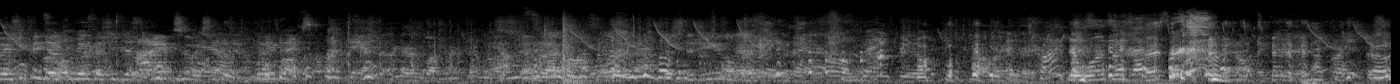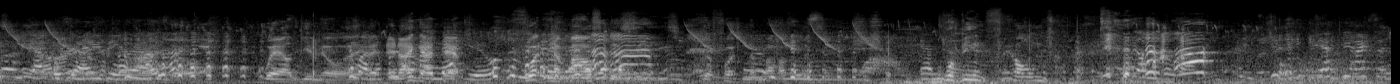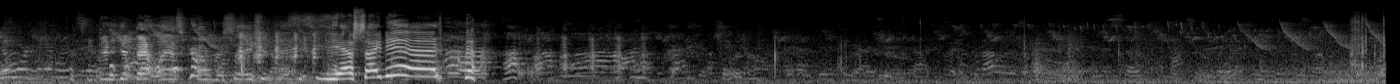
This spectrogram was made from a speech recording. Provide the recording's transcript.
then she couldn't get hold of me, so she just. What do you think? Oh, thank you. It wasn't You know me, I can turn anything around. Well, you know, on, the and I time I got that you. foot in the mouth disease. The foot in the mouth disease. We're being filmed. The FBI said no more cameras. You didn't get that last conversation, did you? Yes, I did.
